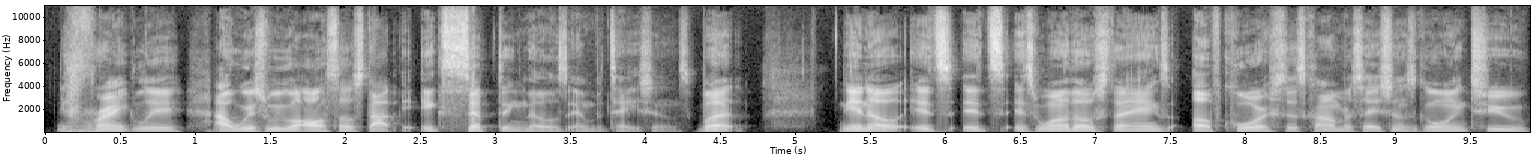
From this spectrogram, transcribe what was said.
frankly, I wish we would also stop accepting those invitations. But you know, it's it's it's one of those things. Of course, this conversation is going to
